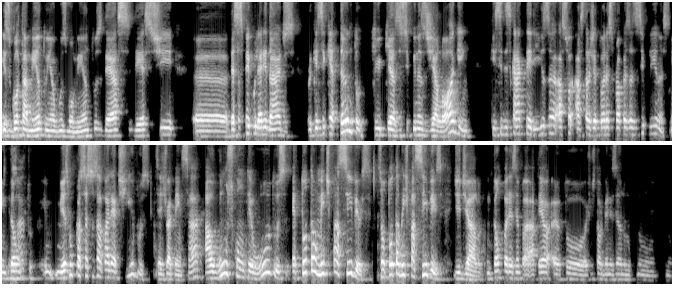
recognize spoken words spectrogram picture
esgotamento em alguns momentos desse, deste, uh, dessas peculiaridades, porque se quer tanto que, que as disciplinas dialoguem que se descaracteriza as, as, trajetórias próprias das disciplinas. Então, Exato. mesmo processos avaliativos, se a gente vai pensar, alguns conteúdos é totalmente passíveis, são totalmente passíveis de diálogo. Então, por exemplo, até eu tô, a gente está organizando no, no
